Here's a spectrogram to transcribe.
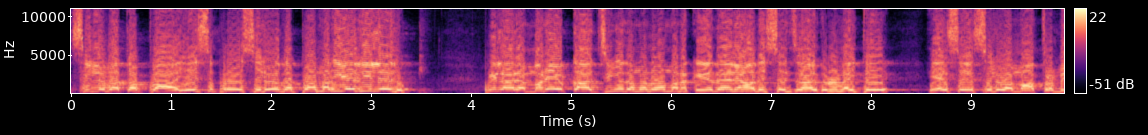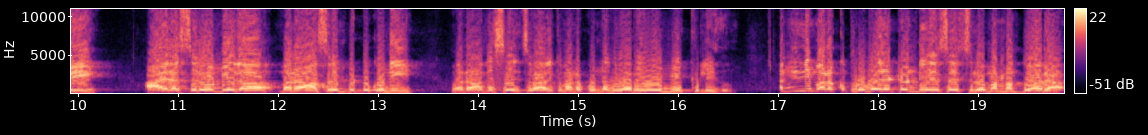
సిలువ తప్ప యేసు ప్రభు సిలువ తప్ప మరి ఏదీ లేదు. పిల్లారా మన యొక్క జీవితంలో మనకు ఏదైనా అధిష్టించడానికి ఉన్నట్లయితే ఏసే సిలువ మాత్రమే. ఆయన సిలువ మీద మనం ఆశ్రయం పెట్టుకొని మనం అనుసరించడానికి మనకు ఉన్నది వేరే ఏమీ లేదు. అన్ని మనకు ప్రభు అయినటువంటి ఏసే సిలువ ద్వారా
